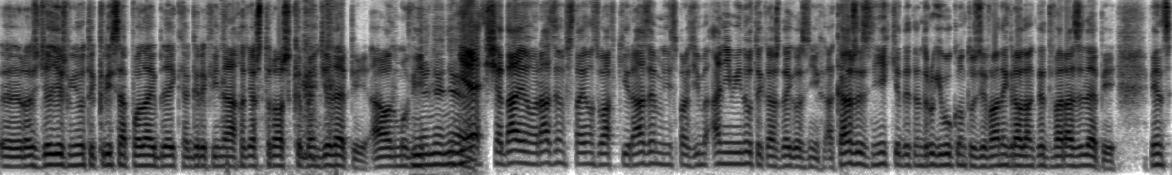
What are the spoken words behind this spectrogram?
e, rozdzielisz minuty Chrisa Pola i Blake'a Griffina, chociaż troszkę będzie lepiej. A on mówi, nie, nie, nie. nie, siadają razem, wstają z ławki razem, nie sprawdzimy ani minuty każdego z nich. A każdy z nich, kiedy ten drugi był kontuzjowany, grał nagle dwa razy lepiej. Więc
